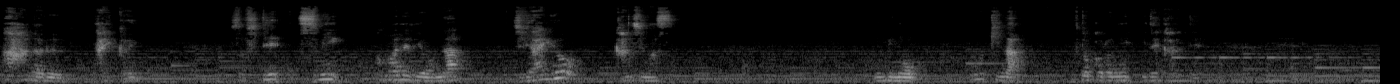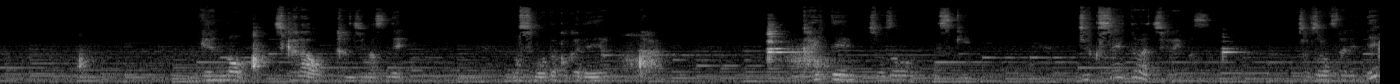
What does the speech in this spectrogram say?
母なる大会そして包み込まれるような慈愛を感じます。海の大きな懐に入れ替えて無限の力を感じますね。もしもどこかでやった海底貯蔵ウイスキー熟成とは違います。貯蔵されて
